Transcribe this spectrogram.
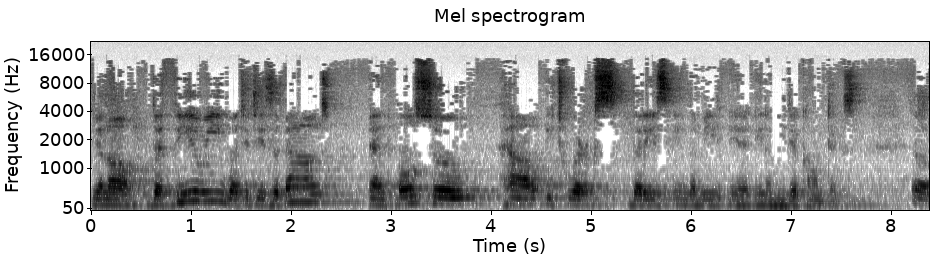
you know, the theory, what it is about, and also how it works that is in, the in a media context. Uh,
